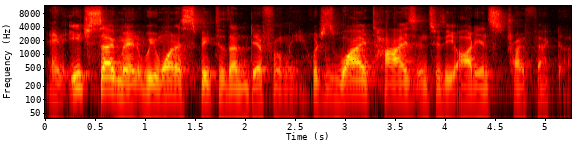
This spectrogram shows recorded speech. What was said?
And each segment, we want to speak to them differently, which is why it ties into the audience trifecta.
